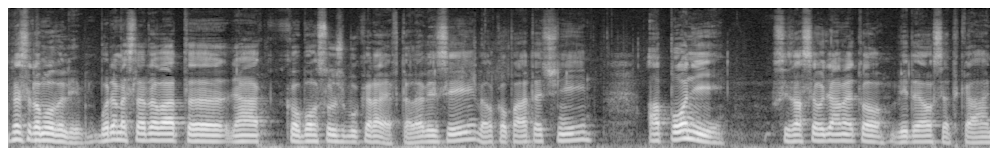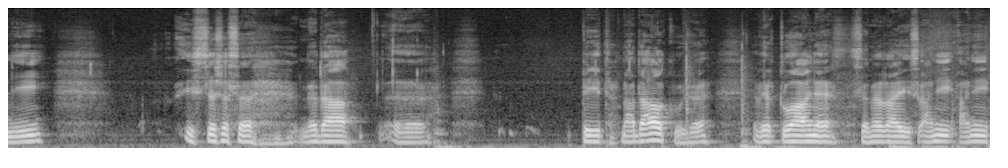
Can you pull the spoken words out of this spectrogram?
jsme se domluvili, budeme sledovat eh, nějakou bohoslužbu, která je v televizi, velkopáteční, a po ní si zase uděláme to video setkání. Jistě, že se nedá e, pít na dálku, že? Virtuálně se nedá jíst ani, ani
